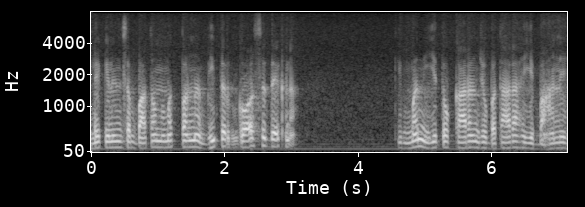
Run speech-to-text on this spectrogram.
लेकिन इन सब बातों में मत पड़ना, भीतर गौर से देखना कि मन ये तो कारण जो बता रहा है, ये बहाने।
